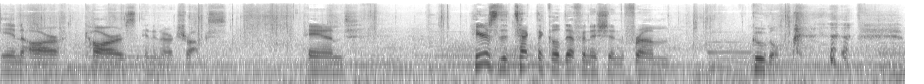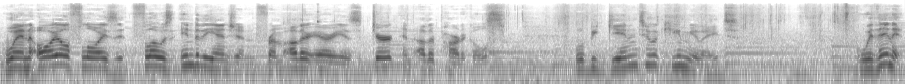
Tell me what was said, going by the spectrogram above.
in our cars and in our trucks? And here's the technical definition from google. When oil flows flows into the engine from other areas dirt and other particles will begin to accumulate within it.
